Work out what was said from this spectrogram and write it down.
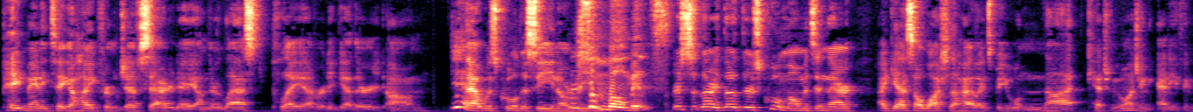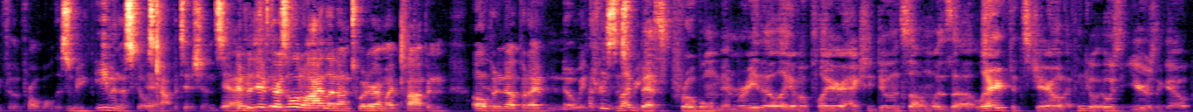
Peyton Manning take a hike from Jeff Saturday on their last play ever together. Um, Yeah. that was cool to see. You know, There's read- some moments. There's there, there- there's cool moments in there. I guess I'll watch the highlights, but you will not catch me watching anything for the Pro Bowl this week, even the skills. Yeah. competitions. Yeah, if, if there's a little highlight on Twitter, I might pop and open it up, but I have no I interest. think my weekend. best Pro Bowl memory though, like of a player actually doing something, was uh, Larry Fitzgerald. I think it was years ago,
